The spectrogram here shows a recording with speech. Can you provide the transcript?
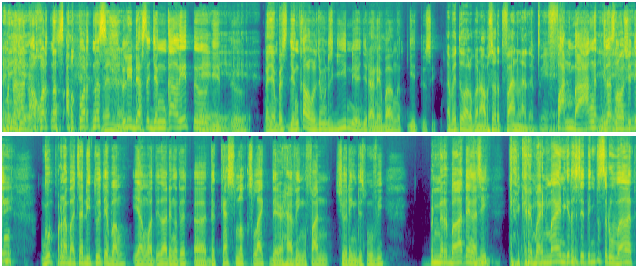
menahan Iya. awkwardness awkwardness Bener. lidah sejengkal itu Iya, gitu iya, iya. nggak nyampe sejengkal malah cuma segini aja aneh banget gitu sih Tapi itu walaupun absurd fun lah tapi. fun banget Iya, gila selama iya, syuting gue pernah baca di tweet ya bang yang waktu itu ada nge-tweet uh, the cast looks like they're having fun shooting this movie bener banget ya gak sih kayak main-main kita syuting tuh seru banget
